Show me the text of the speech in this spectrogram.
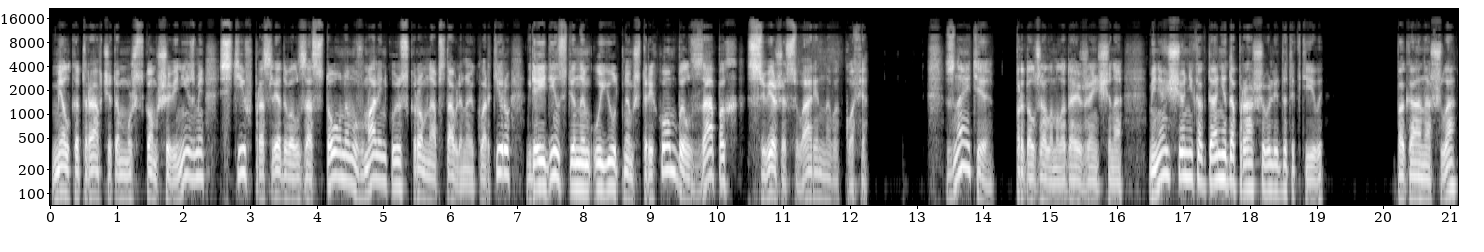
мелкотравчатом мужском шовинизме, Стив проследовал за Стоуном в маленькую скромно обставленную квартиру, где единственным уютным штрихом был запах свежесваренного кофе. «Знаете, — продолжала молодая женщина, — меня еще никогда не допрашивали детективы. Пока она шла,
